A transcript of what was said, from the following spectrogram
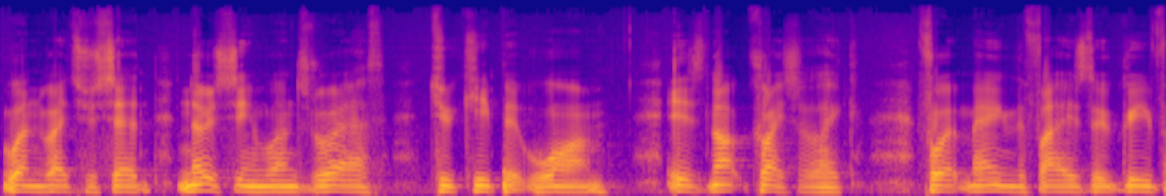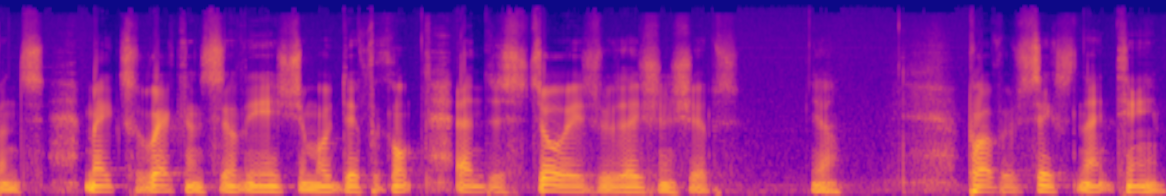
One writer said, nursing one's wrath to keep it warm is not Christ like, for it magnifies the grievance, makes reconciliation more difficult, and destroys relationships. Yeah. Proverbs 6:19.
